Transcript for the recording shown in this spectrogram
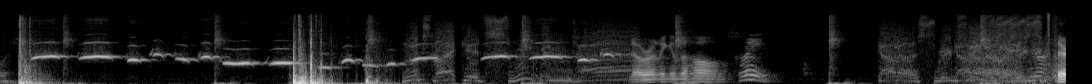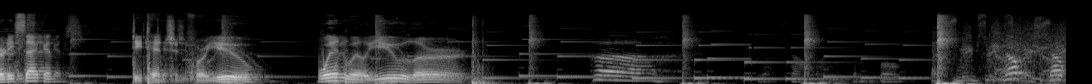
For sure. Looks like it's sweeping time. No running in the halls. Great. Gotta sweep things. 30 seconds. Detention for you. When will you learn? You're so unbelievable. Sweep things. Nope, nope.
